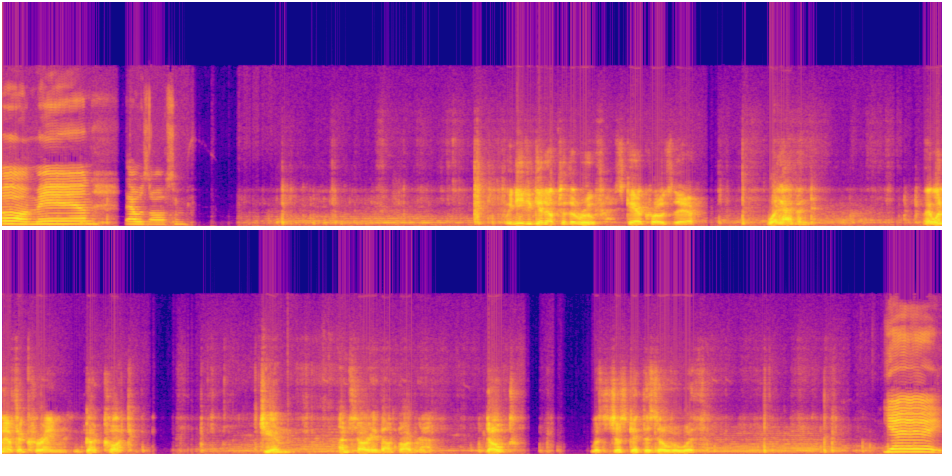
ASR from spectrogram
Oh man, that was awesome. We need to get up to the roof. Scarecrow's there. What happened? I went after Crane got caught. Jim, I'm sorry about Barbara. Don't. Let's just get this over with. Yay!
